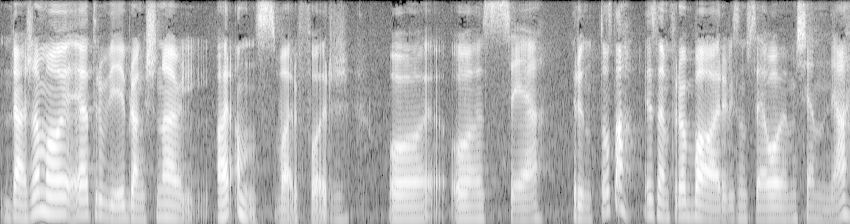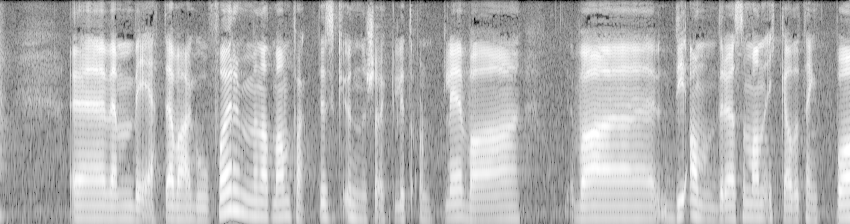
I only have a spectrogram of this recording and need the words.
dreier seg om. Og jeg tror vi i bransjen har, har ansvar for å, å se rundt oss, da. Istedenfor å bare liksom se å, hvem kjenner jeg. Eh, hvem vet jeg hva jeg er god for? Men at man faktisk undersøker litt ordentlig hva, hva de andre som man ikke hadde tenkt på,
